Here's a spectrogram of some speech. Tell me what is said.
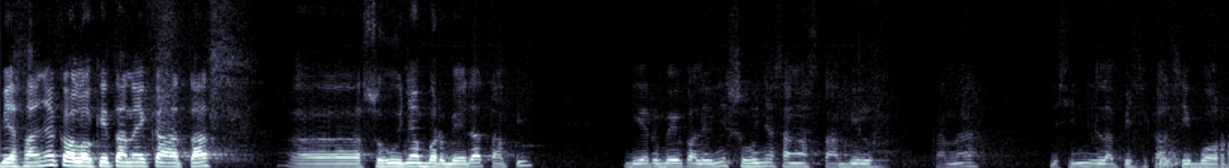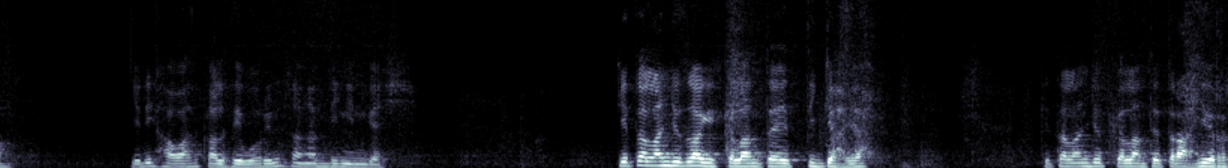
biasanya kalau kita naik ke atas e, suhunya berbeda tapi di RB kali ini suhunya sangat stabil karena di sini dilapisi kalsibor. Jadi hawa kalsibor ini sangat dingin guys. Kita lanjut lagi ke lantai tiga ya. Kita lanjut ke lantai terakhir.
